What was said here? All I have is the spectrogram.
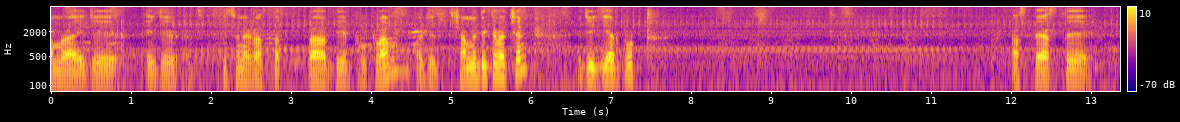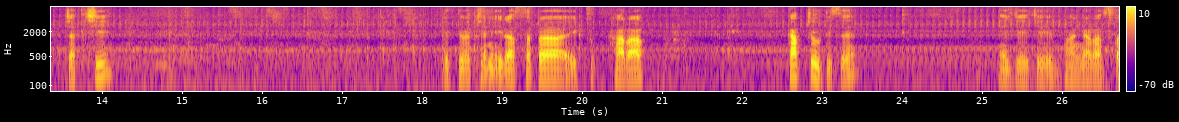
আমরা এই যে এই যে পিছনের রাস্তাটা দিয়ে ঢুকলাম। ওই যে সামনে দেখতে পাচ্ছেন, এই যে এয়ারপোর্ট। আস্তে আস্তে যাচ্ছি। দেখতে পাচ্ছেন, এই রাস্তাটা একটু খারাপ। কাজ চলতেছে। এই যে এই যে ভাঙা রাস্তা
